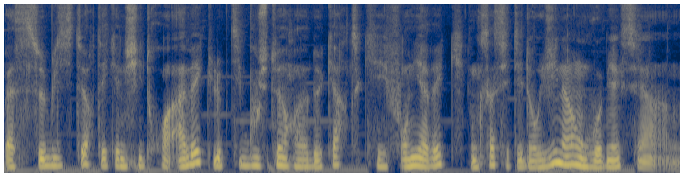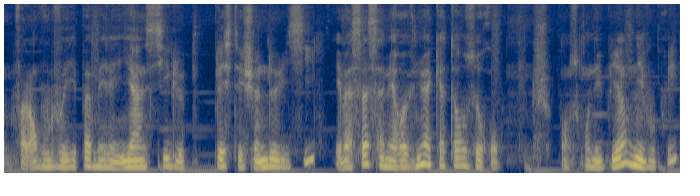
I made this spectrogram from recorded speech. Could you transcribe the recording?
bah, ce blister Tekenshi 3 avec le petit booster de cartes qui est fourni avec, donc ça c'était d'origine, hein, on voit bien que c'est un, enfin alors vous le voyez pas mais il y a un sigle PlayStation 2 ici, et ben ça, ça m'est revenu à 14 euros. Je pense qu'on est bien niveau prix.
